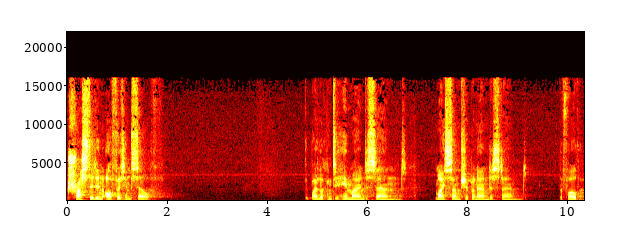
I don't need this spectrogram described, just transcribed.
trusted and offered himself. That by looking to him, I understand my sonship and I understand the Father.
